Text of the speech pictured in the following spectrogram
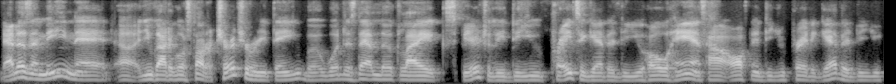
That doesn't mean that uh, you got to go start a church or anything, but what does that look like spiritually? Do you pray together? Do you hold hands? How often do you pray together? Do you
